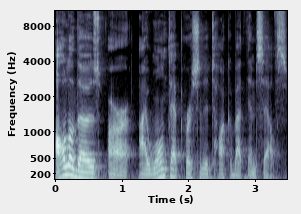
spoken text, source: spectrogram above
all of those are, I want that person to talk about themselves.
